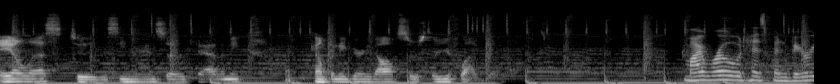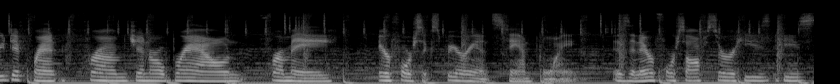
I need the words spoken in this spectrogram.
ALS to the Senior NCO Academy, company grade officers through your flag grade My road has been very different from General Brown from a Air Force experience standpoint. As an Air Force officer, he's he's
